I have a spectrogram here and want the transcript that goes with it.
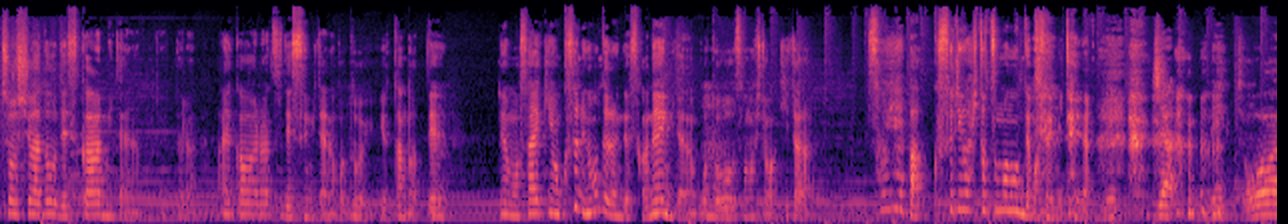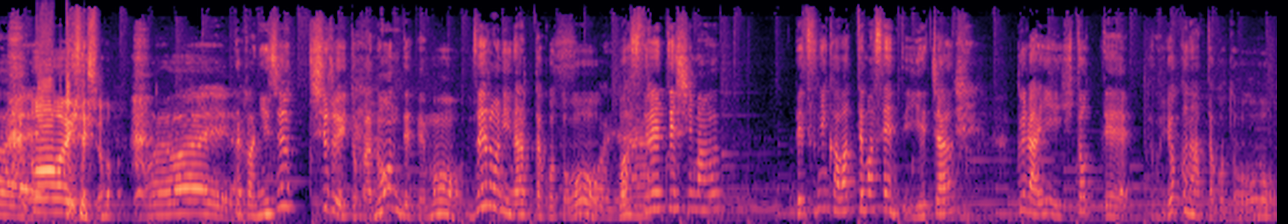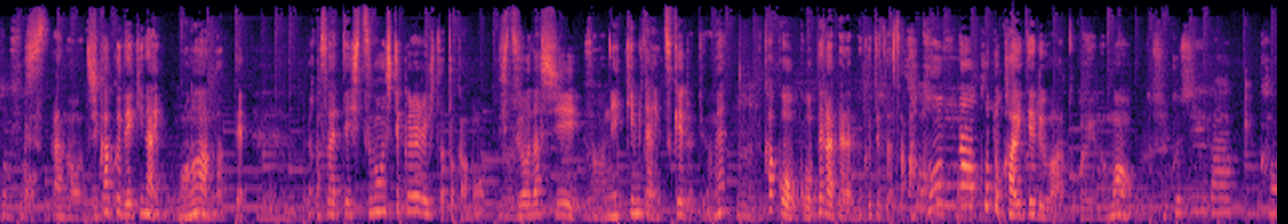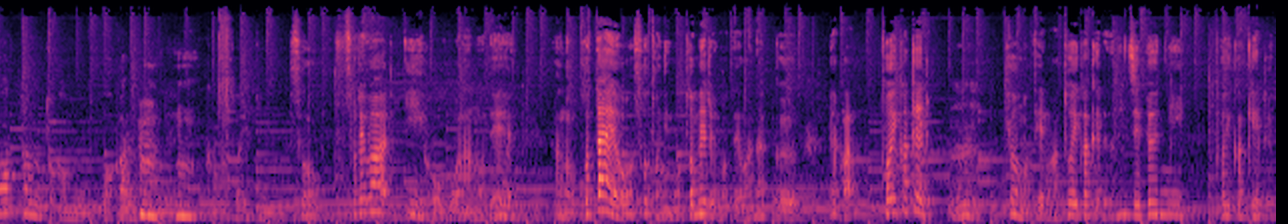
調子はどうですか？みたいなこと言ったら相変わらずですみたいなことを言ったんだって、でも最近お薬飲んでるんですかね？みたいなことうんをその人が聞いたら、そういえば薬は一つも飲んでませんみたいな。めっちゃめっちゃ おい。多いでしょ。おいおい。だから20種類とか飲んでてもゼロになったことを忘れてしまう。別に変わってませんって言えちゃう。ぐらい人ってあの良くなったことをあの自覚できないものなんだって。うんだからそうやって質問してくれる人とかも必要だし、うんその日記みたいにつけるっていうね。うん。過去をこうペラペラめくってたらさうそうそう。こんなこと書いてるわとかいうのも。食事が変わったのとかも分かるからね、うんうん。そう。それはいい方法なので、あの答えを外に求めるのではなくやっぱ問いかける。うん。今日のテーマは問いかけるだね。自分に問いかける。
